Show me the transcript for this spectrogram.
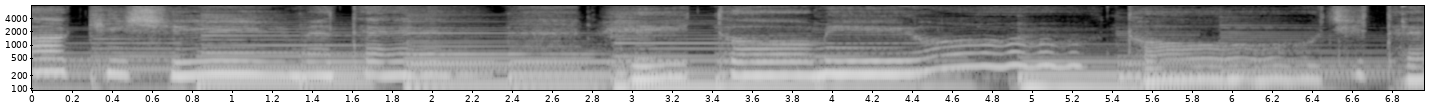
抱きしめて瞳を閉じて。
